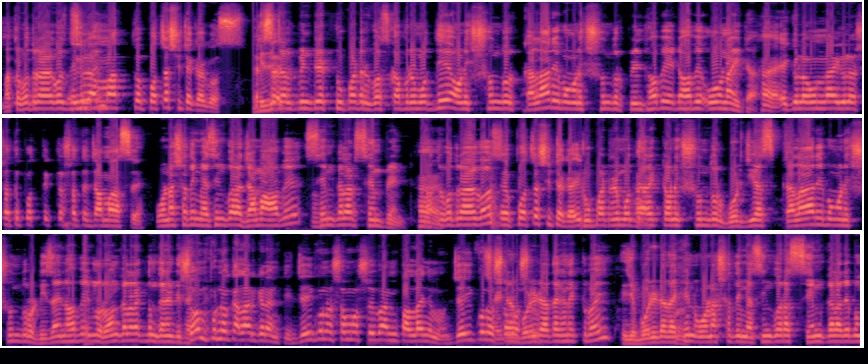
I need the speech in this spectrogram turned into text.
মাত্র কত টাকা গজ এগুলো মাত্র পঁচাশি টাকা গজ। ডিজিটাল প্রিন্টের টু পার্টের গজ কাপড়ের মধ্যে অনেক সুন্দর কালার এবং অনেক সুন্দর প্রিন্ট হবে। এটা হবে ওনা এটা। হ্যাঁ এগুলো উন্না এগুলোর সাথে প্রত্যেকটার সাথে জামা আছে। ওনার সাথে ম্যাচিং করা জামা হবে সেম কালার সেম প্রিন্ট হ্যাঁ। মাত্র কত টাকা গজ? পঁচাশি টাকা। টু পার্টের মধ্যে আরেকটা অনেক সুন্দর গর্জিয়াস কালার এবং অনেক সুন্দর ডিজাইন হবে। এগুলো রং কালার একদম গ্যারান্টি সম্পূর্ণ কালার গ্যারান্টি যেই কোনো সমস্যা হবে আমি পাল্লাই নেব। যেই কোনো সমস্যা বডিটা দেখেন একটু ভাই। এই যে বডিটা দেখেন ওনার সাথে ম্যাচিং করা সেম কালার এবং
